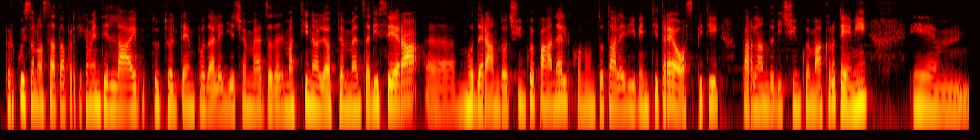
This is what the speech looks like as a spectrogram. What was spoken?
per cui sono stata praticamente in live tutto il tempo dalle 10 e mezza del mattino alle 8 e mezza di sera, eh, moderando 5 panel con un totale di 23 ospiti, parlando di 5 macro temi e, ehm,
